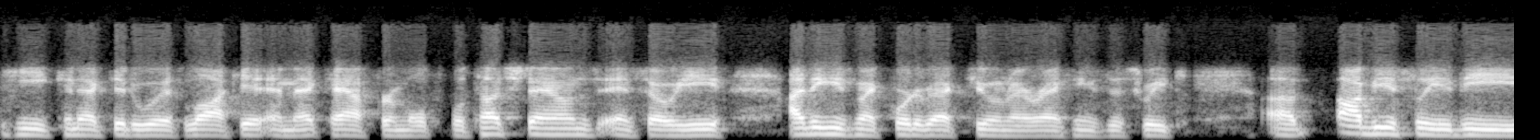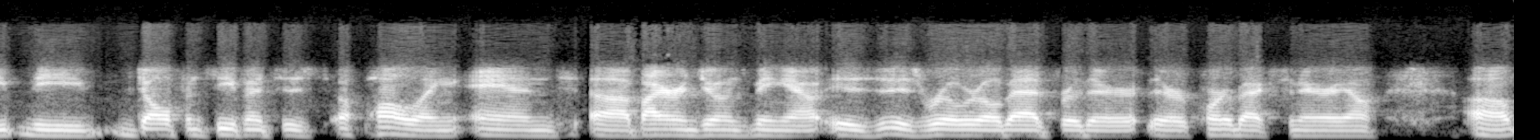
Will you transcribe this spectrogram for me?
he connected with Lockett and Metcalf for multiple touchdowns. And so he, I think he's my quarterback two in my rankings this week. Uh, obviously, the the Dolphins defense is appalling, and uh, Byron Jones being out is is real, real bad for their their cornerback scenario. Uh,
